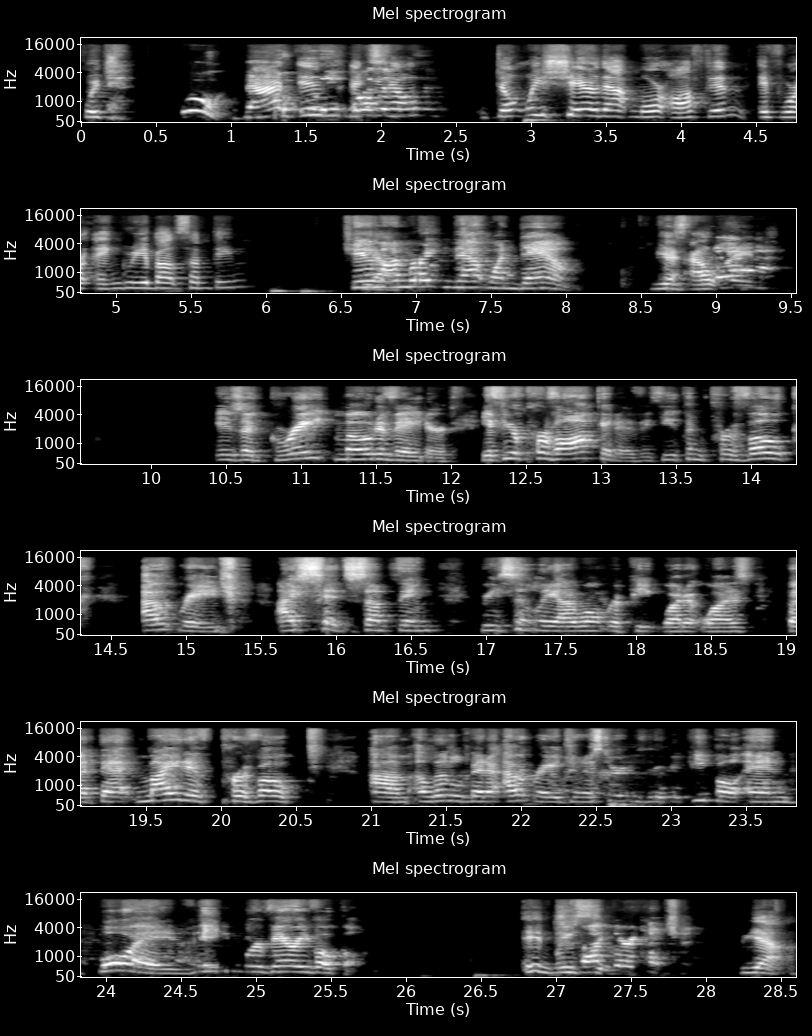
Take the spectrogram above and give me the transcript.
which Ooh, that is, you know, don't we share that more often if we're angry about something? Jim, yeah. I'm writing that one down. Yes, outrage is a great motivator. If you're provocative, if you can provoke outrage, I said something recently, I won't repeat what it was, but that might have provoked um, a little bit of outrage in a certain group of people. And boy, they were very vocal. We got their attention. Yeah.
